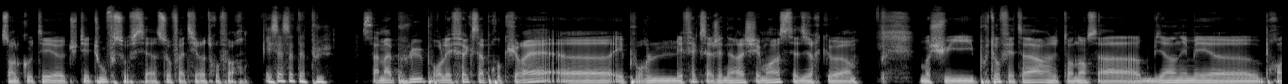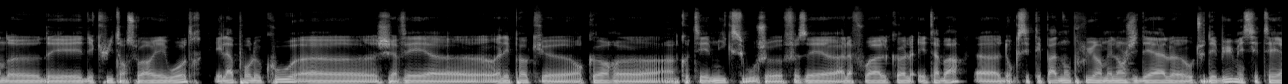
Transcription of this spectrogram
sans le côté tu t'étouffes, sauf, sauf à tirer trop fort. Et ça, ça t'a plu? Ça m'a plu pour l'effet que ça procurait euh, et pour l'effet que ça générait chez moi. C'est-à-dire que euh, moi, je suis plutôt fêtard. J'ai tendance à bien aimer euh, prendre des, des cuites en soirée ou autre. Et là, pour le coup, euh, j'avais à l'époque encore un côté mix où je faisais à la fois alcool et tabac. donc, c'était pas non plus un mélange idéal au tout début, mais c'était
